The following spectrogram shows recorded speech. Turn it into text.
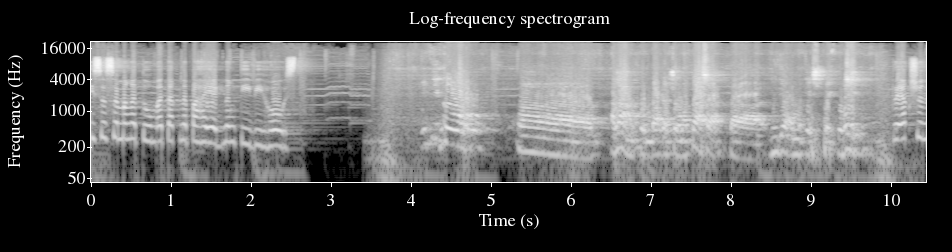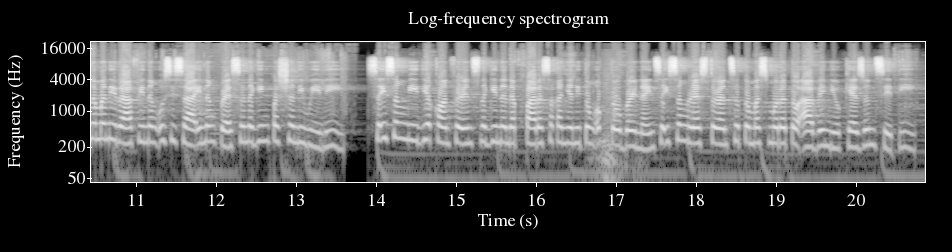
Isa sa mga tumatak na pahayag ng TV host. Hindi ko ah, alam kung bakit siya umatas at ah, hindi ako mag-speculate. Reaksyon naman ni Rafi nang usisain ng press na naging pasya ni Willie. Sa isang media conference na ginanap para sa kanya nitong October 9 sa isang restaurant sa Tomas Morato Avenue, Quezon City.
